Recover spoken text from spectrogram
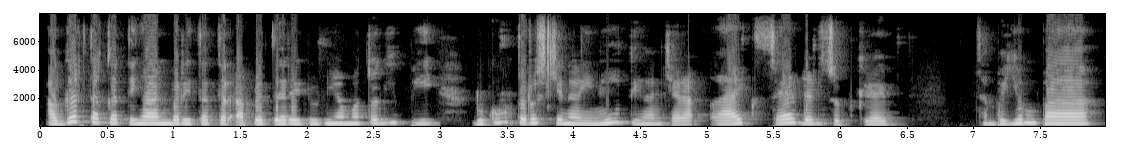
Agar tak ketinggalan berita terupdate dari dunia MotoGP, dukung terus channel ini dengan cara like, share, dan subscribe. Sampai jumpa!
